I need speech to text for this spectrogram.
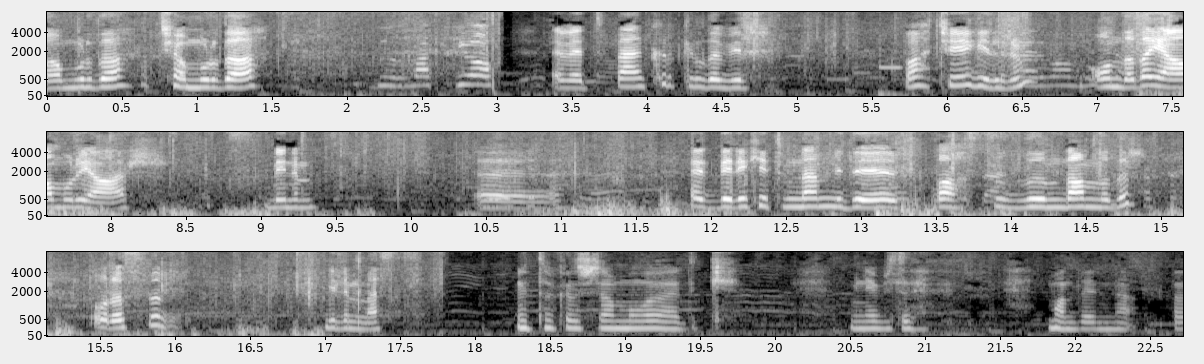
Yağmurda, çamurda. Durmak yok. Evet ben 40 yılda bir bahçeye gelirim. Onda da yağmur yağar. Benim eee evet, bereketimden midir, bahtsızlığımdan mıdır? Orası bilinmez. Evet arkadaşlar mola verdik. Mine bize mandalina eee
